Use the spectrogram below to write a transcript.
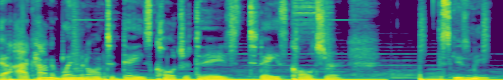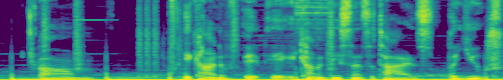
i kind of blame it on today's culture today's today's culture excuse me um it kind of it it kind of desensitized the youth.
